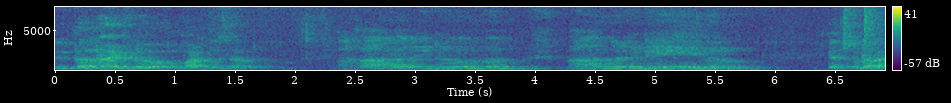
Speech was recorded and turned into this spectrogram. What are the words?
ఇది పాడుతుంది సార్. బావులు నేను నేర్చుకున్నారా?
